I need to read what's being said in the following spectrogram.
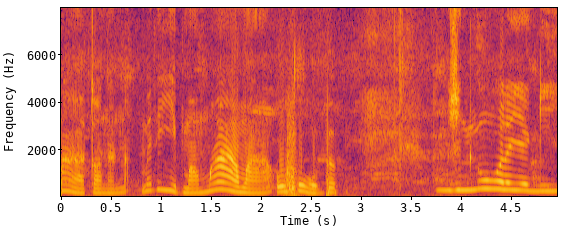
มากอะตอนนั้นอะไม่ได้หยิบมาม่ามา โอ้โหแบบทำไมฉันโง่อะไรอย่างนี้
